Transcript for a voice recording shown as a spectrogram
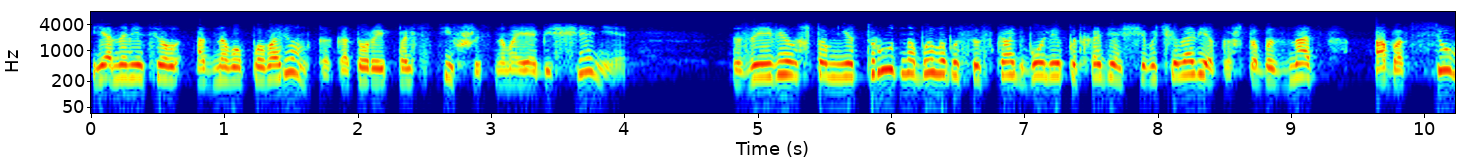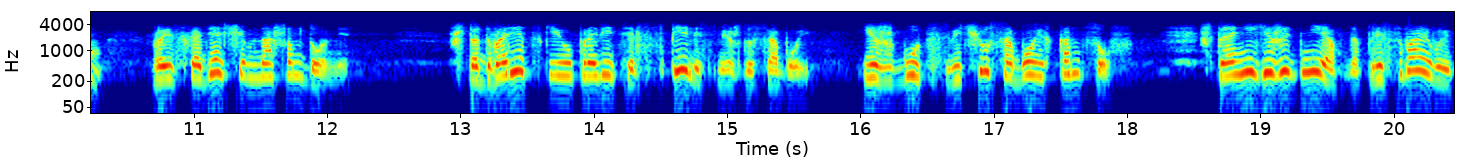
Я наметил одного поваренка, который, польстившись на мои обещания, заявил, что мне трудно было бы сыскать более подходящего человека, чтобы знать обо всем происходящем в нашем доме, что дворецкий и управитель спелись между собой и жгут свечу с обоих концов что они ежедневно присваивают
